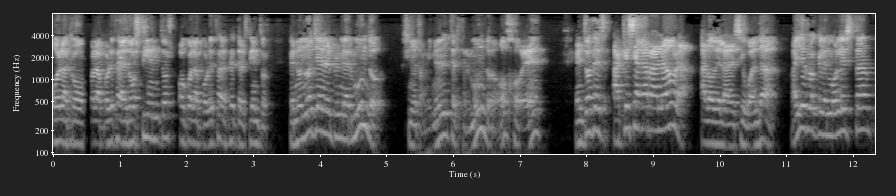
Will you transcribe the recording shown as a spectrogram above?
o la, con, con la pobreza de 200, o con la pobreza de hace 300. Pero no ya en el primer mundo, sino también en el tercer mundo, ojo, ¿eh? Entonces, ¿a qué se agarran ahora? A lo de la desigualdad. A ellos lo que les molesta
